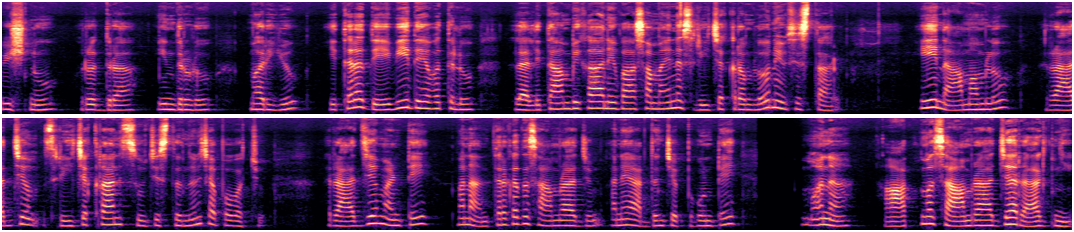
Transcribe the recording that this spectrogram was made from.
విష్ణు రుద్ర ఇంద్రుడు మరియు ఇతర దేవీ దేవతలు లలితాంబికా నివాసమైన శ్రీచక్రంలో నివసిస్తారు. ఈ నామంలో రాజ్యం శ్రీచక్రాన్ని సూచిస్తుందని చెప్పవచ్చు. రాజ్యం అంటే మన అంతర్గత సామ్రాజ్యం అనే అర్థం చెప్పుకుంటే మన ఆత్మ సామ్రాజ్య రాజ్ఞి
